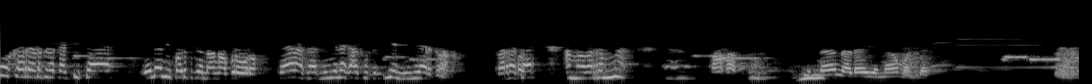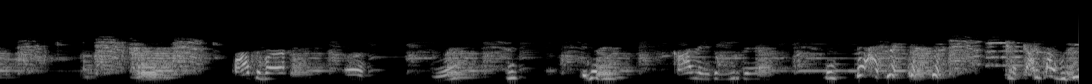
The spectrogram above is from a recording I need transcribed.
உட்கார இடத்துல கட்டி சார் என்ன நீ படுத்துக்க நாங்க அப்புறம் வரோம். வேணாம் சார் நீங்க என்ன காசு கொடுத்துருக்கீங்க நீங்க தான் இருக்கலாம். வர்றேன் சார் ஆமா வர்றோம்மா. என்ன நட என்ன வந்த பாத்துப்பா. கால இது ஊருது கருப்பா புத்தி.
